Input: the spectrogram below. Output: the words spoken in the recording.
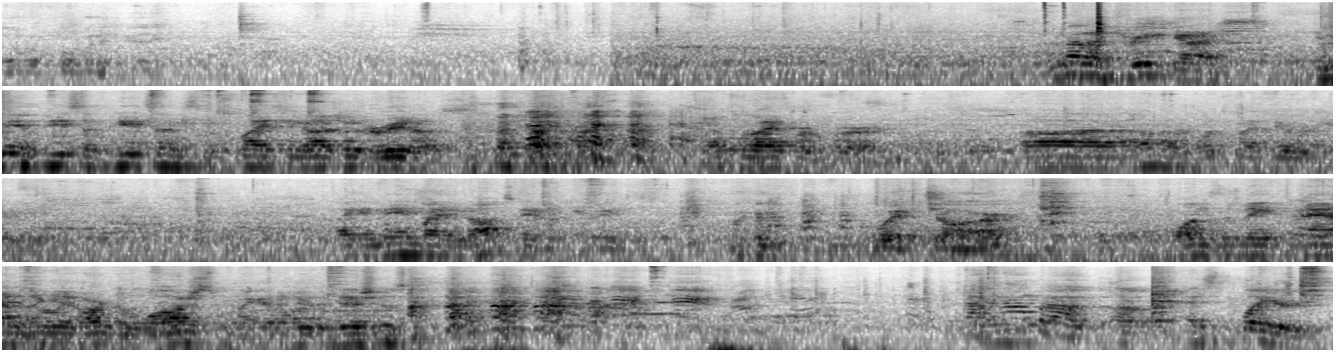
what, would- what would it be? I'm not a treat guy. Give me a piece of pizza and some spicy nacho Doritos. That's what I prefer. Uh, I don't know, what's my favorite treat? I can name my not favorite treats. Which jar? Ones that make pans really hard to wash when I gotta do the dishes. Now, how about uh, as players?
